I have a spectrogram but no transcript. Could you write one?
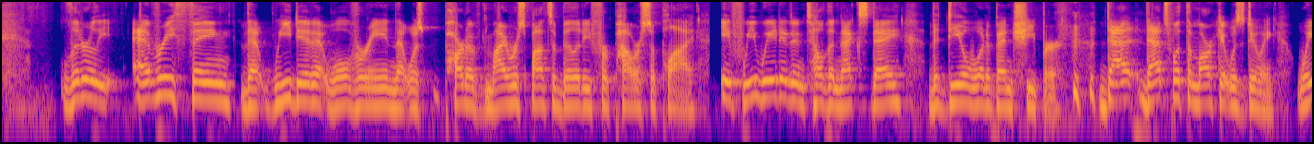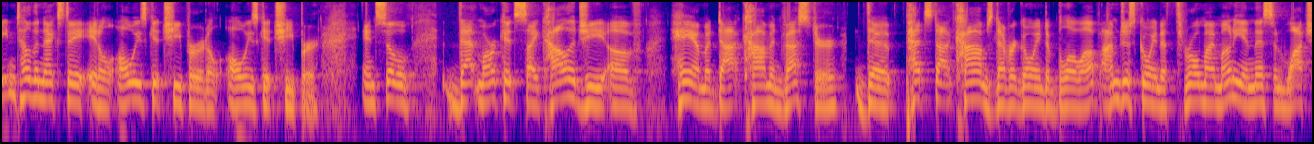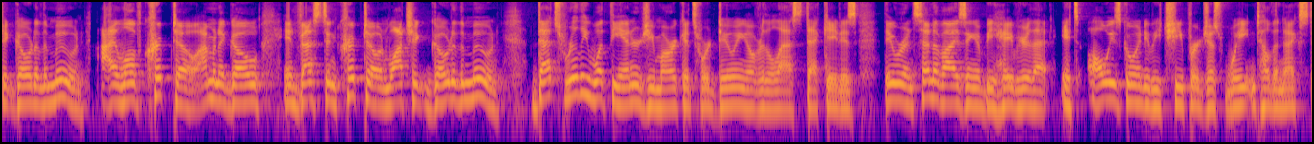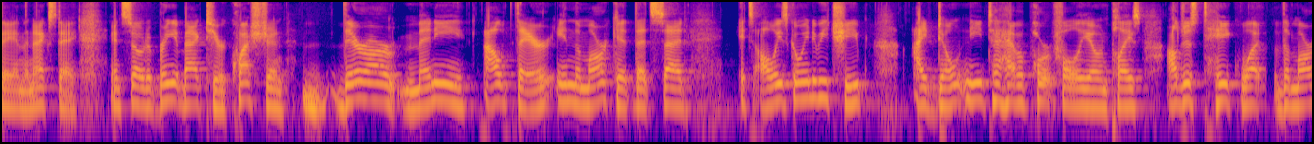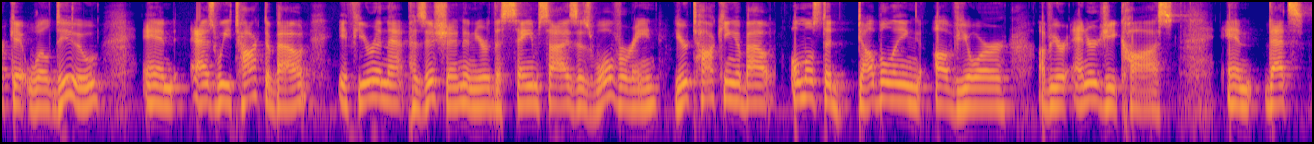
literally everything that we did at Wolverine that was part of my responsibility for power supply. If we waited until the next day, the deal would have been cheaper. that that's what the market was doing. Wait until the next day, it'll always get cheaper, it'll always get cheaper. And so that market psychology of, hey, I'm a dot com investor, the pets.com's never going to blow up. I'm just going to throw my money in this and watch it go to the moon. I love crypto. I'm going to go invest in crypto and watch it go to the moon. That's really what the energy markets were doing over the last decade is they were incentivizing a behavior that it's always going to be cheaper, just wait until the next day and the next day. And so to bring it back to your question, there are many out there in the market that said, it's always going to be cheap. I don't need to have a portfolio in place. I'll just take what the market will do. And as we talked about, if you're in that position and you're the same size as Wolverine, you're talking about almost a doubling of your of your energy costs and that's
